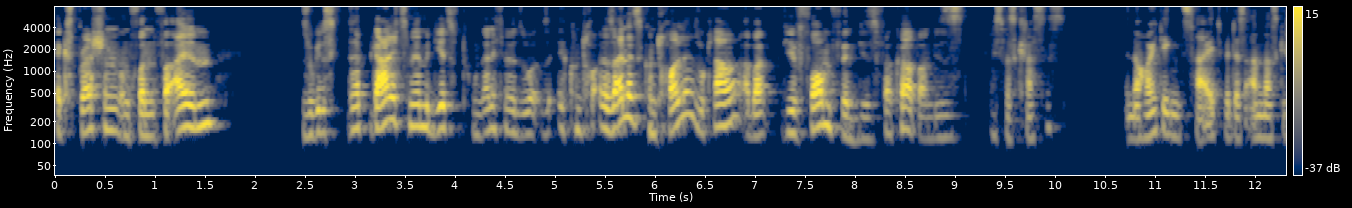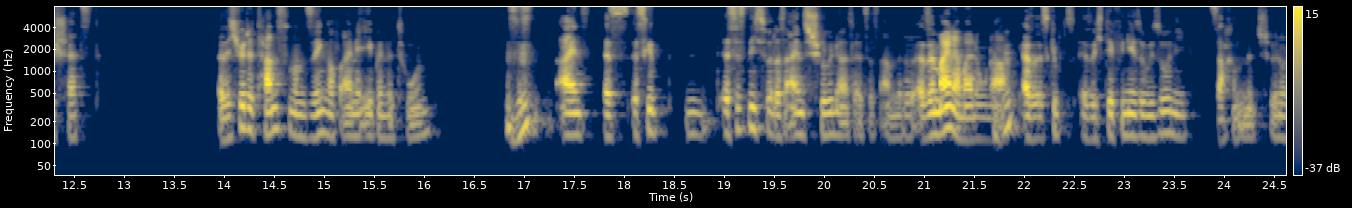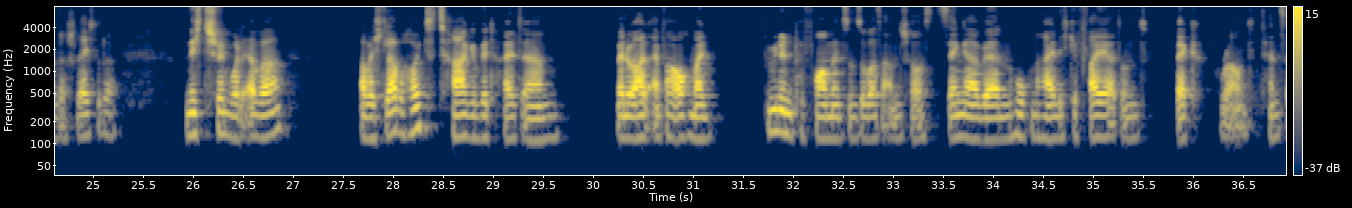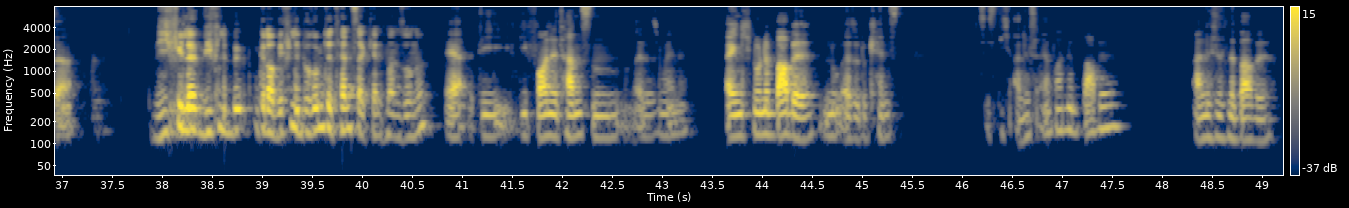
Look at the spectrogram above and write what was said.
Expression und von vor allem, so, das hat gar nichts mehr mit dir zu tun, gar nichts mehr so, Kontrolle, also einerseits Kontrolle, so klar, aber die Form finden, dieses Verkörpern, dieses. Weißt du, was krass ist? in der heutigen Zeit wird das anders geschätzt. Also ich würde tanzen und singen auf einer Ebene tun. Es, Mhm. ist eins, es, es gibt, es ist nicht so, dass eins schöner ist als das andere. Also meiner Meinung nach. Mhm. Also es gibt, also ich definiere sowieso nie Sachen mit schön oder schlecht oder nicht schön, whatever. Aber ich glaube, heutzutage wird halt, ähm, wenn du halt einfach auch mal Bühnenperformance und sowas anschaust, Sänger werden hoch und heilig gefeiert und Background-Tänzer, Wie viele, wie viele, genau, wie viele berühmte Tänzer kennt man so, ne? ja, die, die vorne tanzen, weißt du, was ich meine? Eigentlich nur eine Bubble, also du kennst, es ist nicht alles einfach eine Bubble? Alles ist eine Bubble.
